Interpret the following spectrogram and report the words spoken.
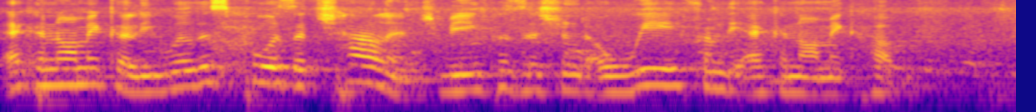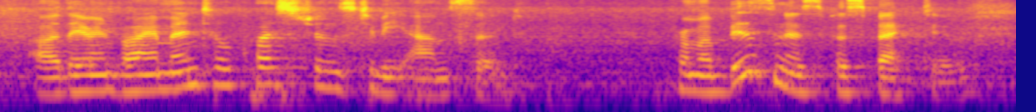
Economically, will this pose a challenge being positioned away from the economic hub? Are there environmental questions to be answered? From a business perspective,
